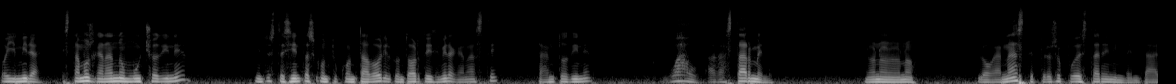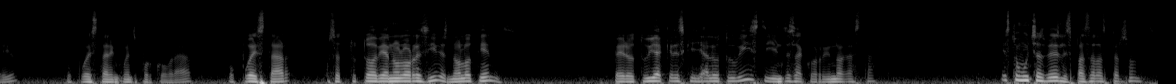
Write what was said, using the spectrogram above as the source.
oye, mira, estamos ganando mucho dinero. Y entonces te sientas con tu contador y el contador te dice, mira, ganaste tanto dinero. ¡Wow! A gastármelo. No, no, no, no lo ganaste, pero eso puede estar en inventario, o puede estar en cuentas por cobrar, o puede estar, o sea, tú todavía no lo recibes, no lo tienes, pero tú ya crees que ya lo tuviste y entonces a corriendo a gastarlo. Esto muchas veces les pasa a las personas,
